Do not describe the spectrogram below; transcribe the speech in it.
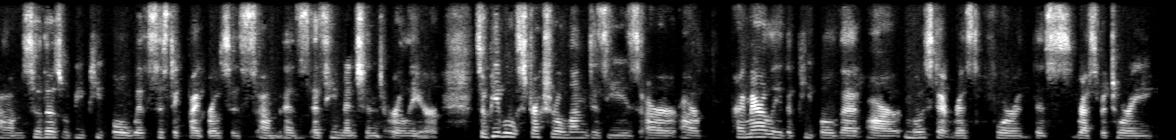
Um, so those would be people with cystic fibrosis, um, as as he mentioned earlier. So people with structural lung disease are are primarily the people that are most at risk for this respiratory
